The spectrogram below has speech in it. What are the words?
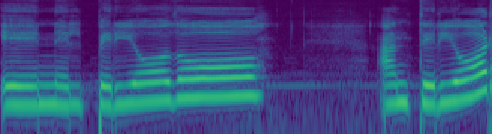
en el periodo anterior,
